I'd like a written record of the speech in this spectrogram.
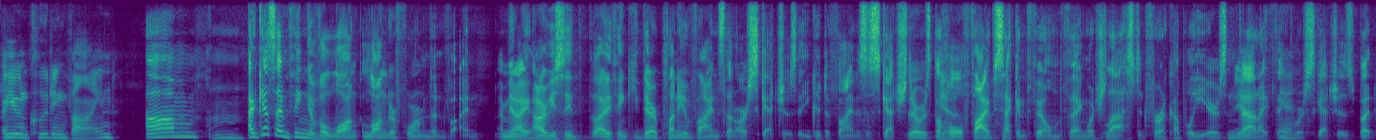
Are you including Vine? Um, I guess I'm thinking of a long, longer form than Vine. I mean, I obviously I think there are plenty of vines that are sketches that you could define as a sketch. There was the Yeah. whole five second film thing, which lasted for a couple of years, and Yeah. that I think Yeah. were sketches. But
